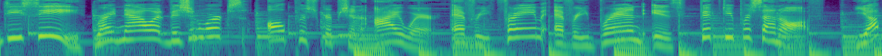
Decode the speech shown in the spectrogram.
DC! Right now at VisionWorks, all prescription eyewear, every frame, every brand is 50% off. Yup,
